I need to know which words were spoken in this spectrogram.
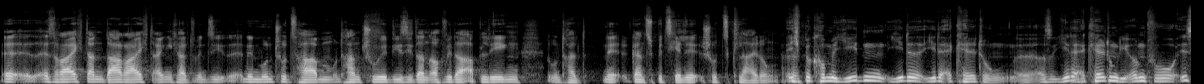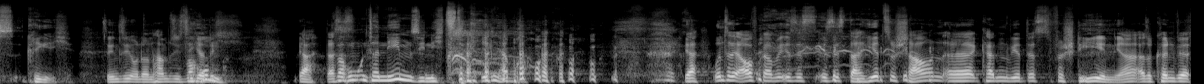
äh, es reicht dann, da reicht eigentlich halt, wenn Sie den Mundschutz haben und Handschuhe, die Sie dann auch wieder ablegen und halt eine ganz spezielle Schutzkleidung. Ich bekomme jeden, jede, jede Erkältung. Äh, also jede Erkältung, die irgendwo ist, kriege ich. Sehen Sie, und dann haben Sie Warum? sicherlich. Ja, Warum unternehmen Sie nichts dagegen, Herr Braun? ja, unsere Aufgabe ist es, ist es da hier zu schauen, äh, können wir das verstehen, ja? Also können wir,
